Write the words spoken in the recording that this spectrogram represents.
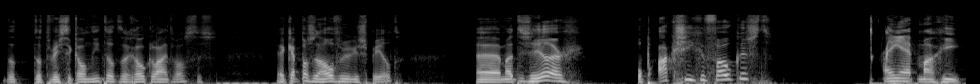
Dat, dat wist ik al niet dat het een roguelite was. Dus ik heb pas een half uur gespeeld. Eh, maar het is heel erg op actie gefocust. En je hebt magie.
